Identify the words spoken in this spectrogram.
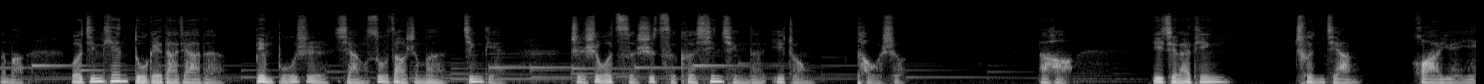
那么，我今天读给大家的，并不是想塑造什么经典，只是我此时此刻心情的一种投射。那好，一起来听《春江花月夜》。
